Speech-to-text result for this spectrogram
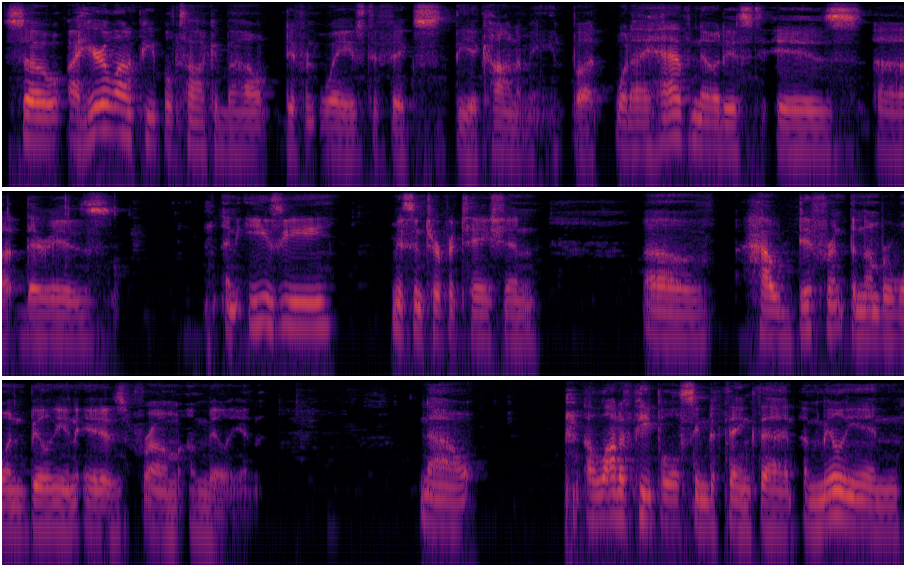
So I hear a lot of people talk about different ways to fix the economy, but what I have noticed is uh, there is an easy misinterpretation of how different the number 1 billion is from a million. Now, a lot of people seem to think that a million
